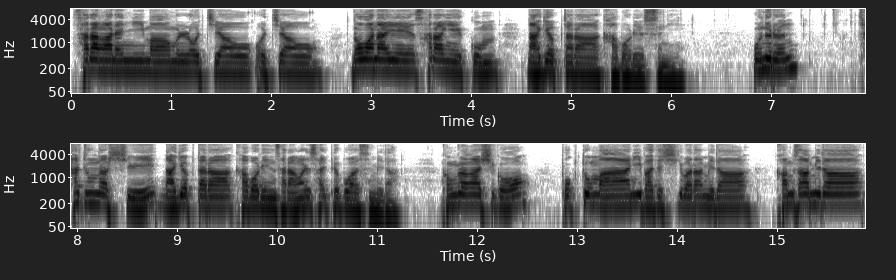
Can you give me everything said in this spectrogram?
사랑하는 이 마음을 어찌하오 어찌하오 너와 나의 사랑의 꿈 낙엽 따라 가버렸으니 오늘은 차중락 씨의 낙엽 따라 가버린 사랑을 살펴보았습니다. 건강하시고 복도 많이 받으시기 바랍니다. 감사합니다.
